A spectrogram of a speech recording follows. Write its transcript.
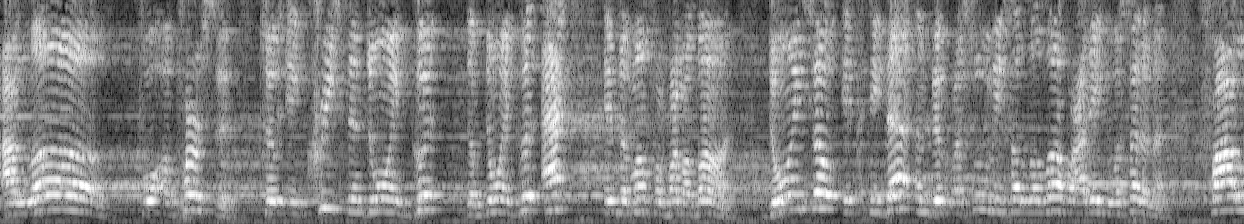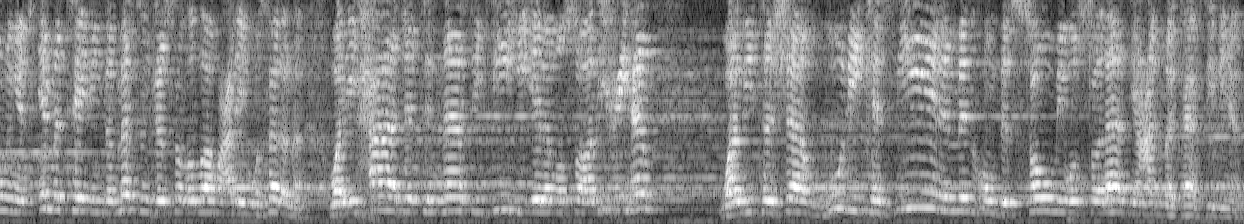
I love for a person to increase in doing good, of doing good acts in the month of Ramadan. Doing so, اقتداء بالرسول صلى الله عليه وسلم following and imitating the Messenger صلى الله عليه وسلم ولحاجة الناس فيه إلى مصالحهم ولتشاغل كثير منهم بالصوم والصلاة عن مكاسبهم.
